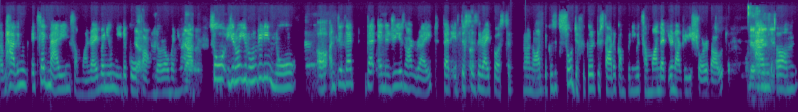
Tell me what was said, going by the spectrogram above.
um, having it's like marrying someone right when you meet a co-founder yeah. or when you yeah. have so you know you don't really know uh, until that that energy is not right that if this is the right person or not because it's so difficult to start a company with someone that you're not really sure about Definitely. and um,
